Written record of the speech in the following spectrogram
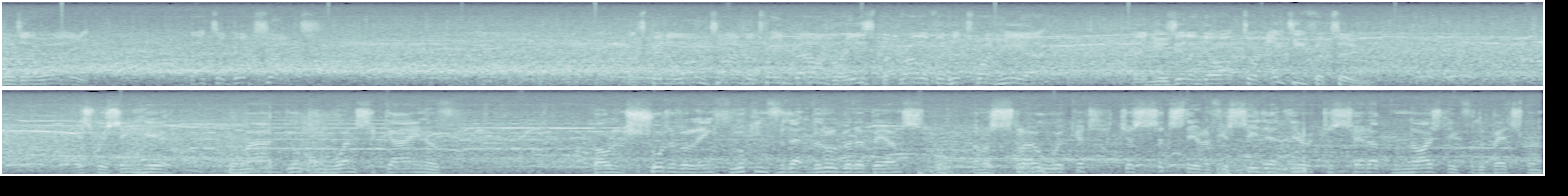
Pulls it away. That's a good shot. It's been a long time between boundaries, but Rutherford hits one here. And New Zealand go up to 80 for two. As we're seeing here, Rahman guilty once again of bowling short of a length, looking for that little bit of bounce on a slow wicket. Just sits there, and if you see that there, it just set up nicely for the batsman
